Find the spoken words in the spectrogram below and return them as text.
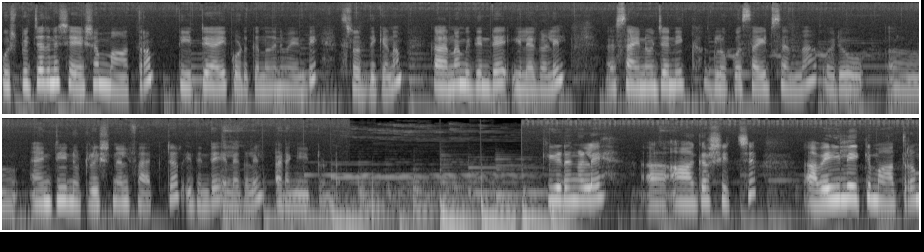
പുഷ്പിച്ചതിന് ശേഷം മാത്രം തീറ്റയായി കൊടുക്കുന്നതിന് വേണ്ടി ശ്രദ്ധിക്കണം. കാരണം ഇതിന്റെ ഇലകളിൽ സൈനോജനിക് ഗ്ലൂക്കോസൈഡ്സ് എന്ന ഒരു ആന്റി ന്യൂട്രീഷണൽ ഫാക്ടർ ഇതിന്റെ ഇലകളിൽ അടങ്ങിയിട്ടുണ്ട്. കീടങ്ങളെ ആകർഷിച്ച് അവയിലേക്ക് മാത്രം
